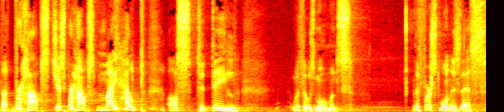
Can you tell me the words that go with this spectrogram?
that perhaps, just perhaps, might help us to deal with those moments. The first one is this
